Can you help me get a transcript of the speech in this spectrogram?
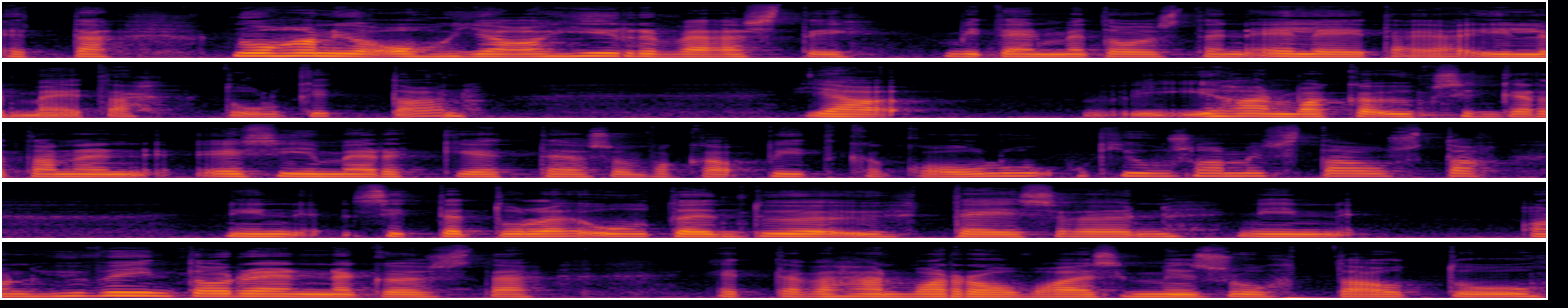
Että nuohan jo ohjaa hirveästi, miten me toisten eleitä ja ilmeitä tulkittaan. Ja ihan vaikka yksinkertainen esimerkki, että jos on vaikka pitkä koulukiusaamistausta, niin sitten tulee uuteen työyhteisöön, niin on hyvin todennäköistä, että vähän varovaisemmin suhtautuu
